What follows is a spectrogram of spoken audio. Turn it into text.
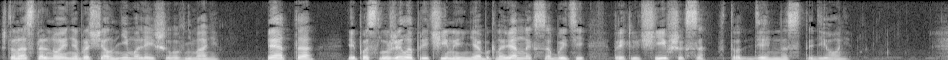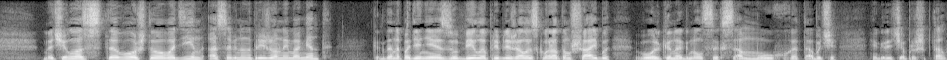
что на остальное не обращал ни малейшего внимания. Это и послужило причиной необыкновенных событий, приключившихся в тот день на стадионе. Началось с того, что в один особенно напряженный момент, когда нападение Зубила приближалось к воротам шайбы, Волька нагнулся к самому уху и горячо прошептал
